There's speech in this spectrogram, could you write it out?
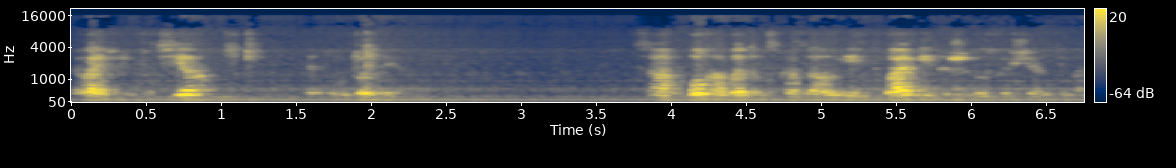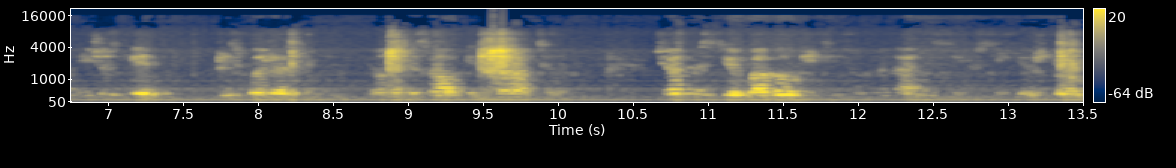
давайте любим всех, это утопия. Сам Бог об этом сказал. Есть два вида живых существ, демонические и божественные. И он написал их характеры. В частности, в Бхагавадгите упоминание в стихе, что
